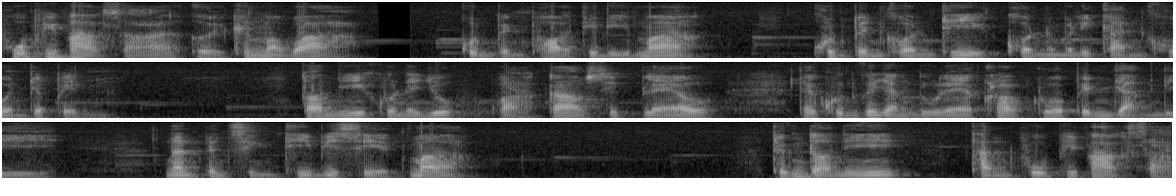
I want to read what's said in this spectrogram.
ผู้พิพากษาเอ่ยขึ้นมาว่า คุณเป็นพ่อที่ดีมาก คุณเป็นคนที่คนอเมริกันควรจะเป็น ตอนนี้คุณอายุกว่า 90 แล้ว แต่คุณก็ยังดูแลครอบครัวเป็นอย่างดี นั่นเป็นสิ่งที่พิเศษมาก ถึงตอนนี้ท่านผู้พิพากษา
